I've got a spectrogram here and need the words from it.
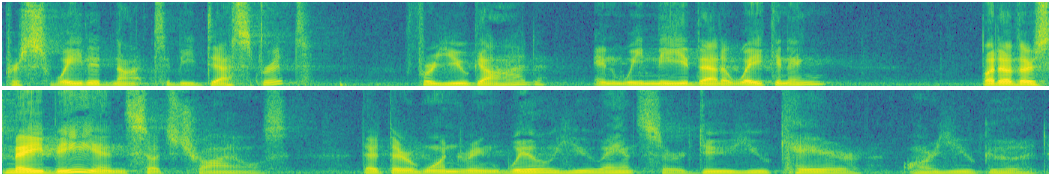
persuaded not to be desperate for you, God, and we need that awakening. But others may be in such trials that they're wondering will you answer? Do you care? Are you good?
